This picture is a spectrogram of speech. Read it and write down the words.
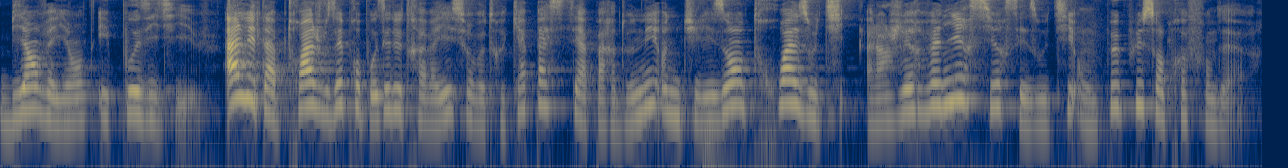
bienveillante et positive. À l'étape 3, je vous ai proposé de travailler sur votre capacité à pardonner en utilisant trois outils. Alors je vais revenir sur ces outils un peu plus en profondeur.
